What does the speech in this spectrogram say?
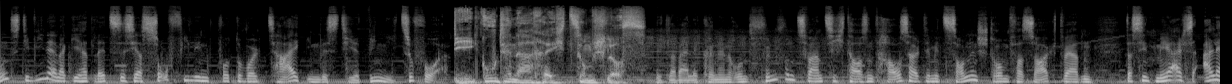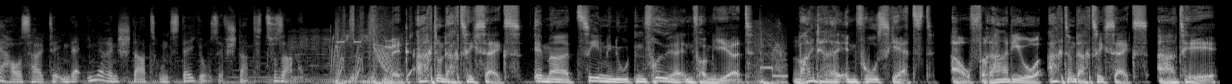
Und die Wiener Energie hat letztes Jahr so viel in Photovoltaik investiert wie nie zuvor. Die gute Nachricht zum Schluss. Mittlerweile können rund 25.000 Haushalte mit Sonnenstrom versorgt werden. Das sind mehr als alle Haushalte in der inneren Stadt und der Josefstadt zusammen. Mit 88,6 immer 10 Minuten früher informiert. Weitere Infos jetzt auf Radio 88,6 AT.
